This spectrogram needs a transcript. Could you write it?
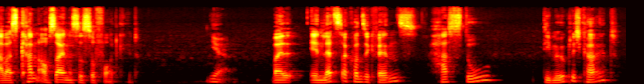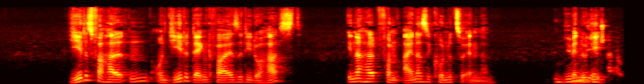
aber es kann auch sein, dass es sofort geht. Ja. Weil in letzter Konsequenz hast du die Möglichkeit, jedes Verhalten und jede Denkweise, die du hast, innerhalb von einer Sekunde zu ändern. Indem Wenn du die- Entscheidung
